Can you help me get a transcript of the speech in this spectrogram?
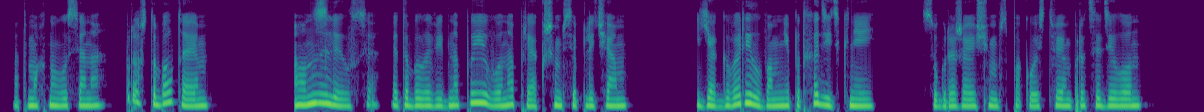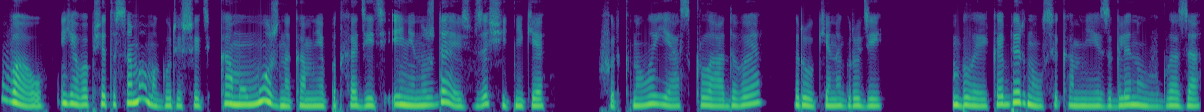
— отмахнулась она. «Просто болтаем». Он злился. Это было видно по его напрягшимся плечам. «Я говорил вам не подходить к ней», — с угрожающим спокойствием процедил он. «Вау, я вообще-то сама могу решить, кому можно ко мне подходить и не нуждаюсь в защитнике», — фыркнула я, складывая руки на груди. Блейк обернулся ко мне и заглянул в глаза.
